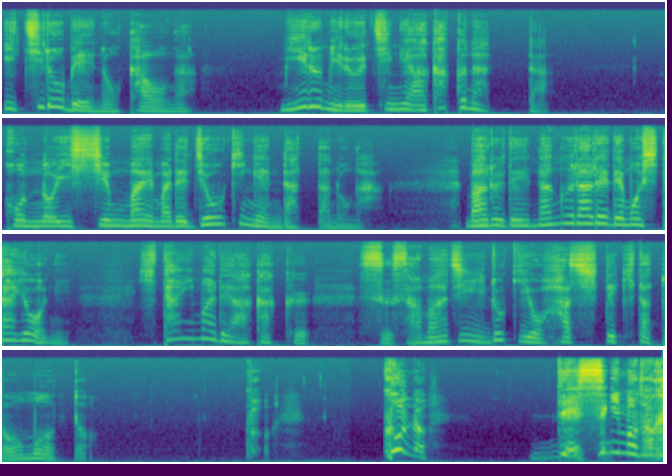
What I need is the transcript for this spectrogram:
一路兵衛の顔がみるみるうちに赤くなった。ほんの一瞬前まで上機嫌だったのがまるで殴られでもしたように額まで赤くすさまじい土器を発してきたと思うと「ここの出過ぎ者が!」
